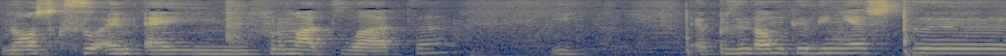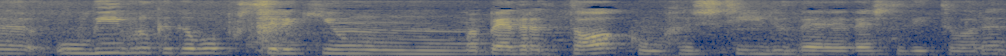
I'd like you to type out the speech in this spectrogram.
nós que sou, em, em formato lata, e apresentar um bocadinho este o livro que acabou por ser aqui um, uma pedra de toque, um rastilho de, desta editora,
